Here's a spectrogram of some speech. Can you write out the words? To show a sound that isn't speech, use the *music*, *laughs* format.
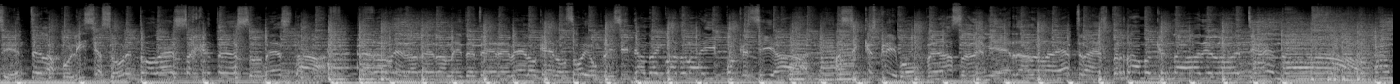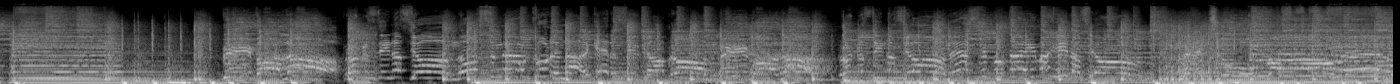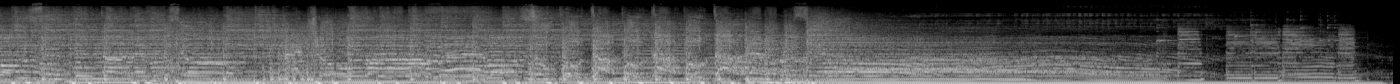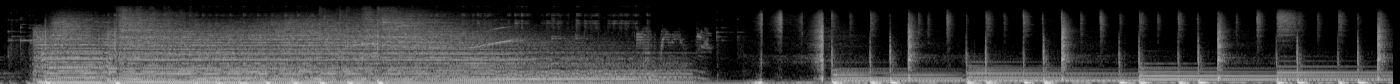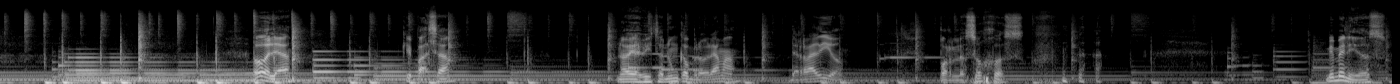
presidente, la policía, sobre visto nunca un programa de radio? ¿Por los ojos? *laughs* Bienvenidos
